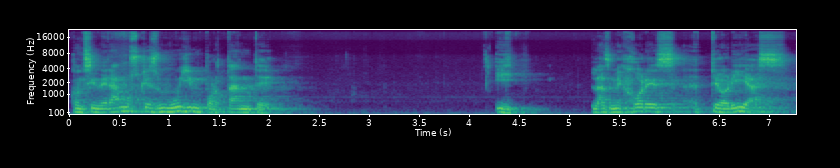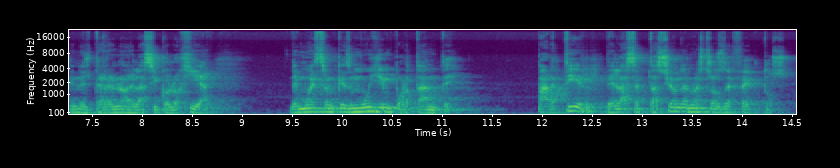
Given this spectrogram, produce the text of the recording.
Consideramos que es muy importante y las mejores eh, teorías en el terreno de la psicología demuestran que es muy importante partir de la aceptación de nuestros defectos.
